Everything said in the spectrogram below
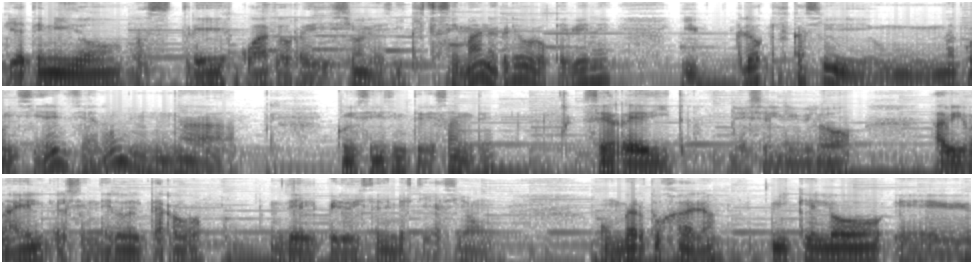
que ya ha tenido unas 3, 4 reediciones y que esta semana creo lo que viene, y creo que es casi una coincidencia, ¿no? Una coincidencia interesante, se reedita. Es el libro Abimael, El Sendero del Terror, del periodista de investigación Humberto Jara, y que lo eh,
